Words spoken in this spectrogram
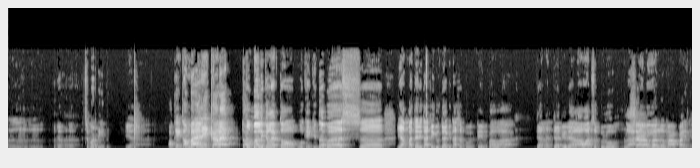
Hmm, hmm, hmm. Benar-benar. Seperti itu. Ya. Oke, kembali ke laptop. Kembali ke laptop. Oke, kita bahas eh, yang materi tadi udah kita sebutin bahwa jangan jadi relawan sebelum lah ini. Sebelum apa ini?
